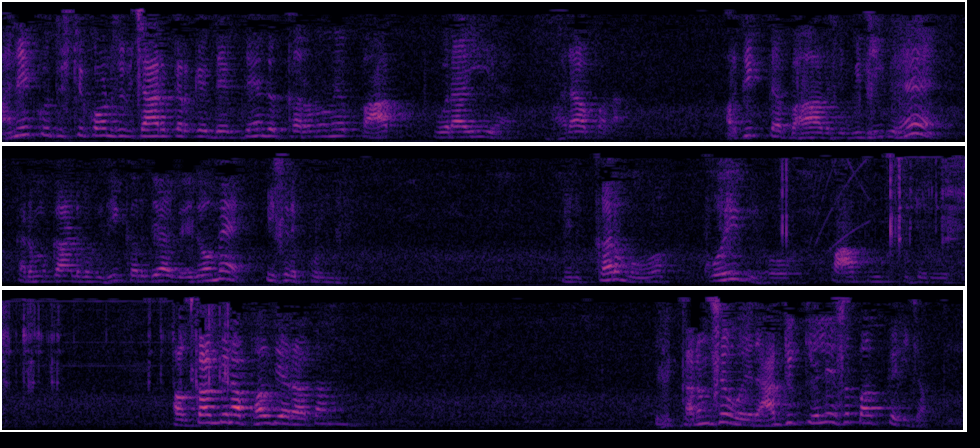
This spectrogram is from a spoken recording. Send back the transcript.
अनेक दृष्टिकोण से विचार करके देखते हैं तो कर्म में पाप पूरा ही है, भरा पड़ा। अधिकतर भाव से विधि है, कर्मकांड का विधि कर दिया, वेदों में, इसलिए पुण्य है। लेकिन कर्म, कोई भी हो, पाप रूप की ज़रूरत है। और बिना फल दिया रहता नहीं। कर्म से वैराग्य के लिए सब बात कही जाती है।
